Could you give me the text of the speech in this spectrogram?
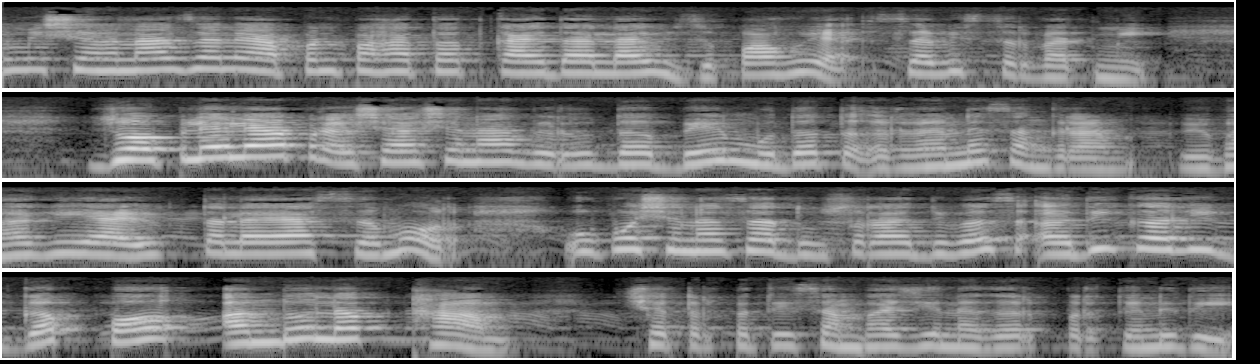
मी शहनाज आणि आपण पाहतात कायदा लाईव्ह पाहूया सविस्तर बातमी. झोपलेल्या प्रशासनाविरुद्ध बेमुदत रणसंग्राम विभागीय आयुक्तालयासमोर उपोषणाचा दुसरा दिवस अधिकारी गप्प आंदोलक ठाम. छत्रपती संभाजीनगर प्रतिनिधी.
